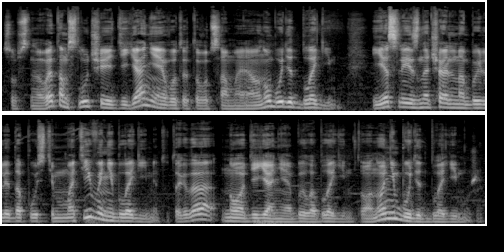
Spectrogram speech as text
Собственно, в этом случае деяние, вот это вот самое, оно будет благим. Если изначально были, допустим, мотивы неблагими, то тогда, но деяние было благим, то оно не будет благим уже.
